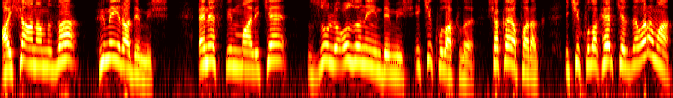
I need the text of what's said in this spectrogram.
Ayşe anamıza Hümeyra demiş. Enes bin Malik'e Zul uzuneyn demiş iki kulaklı şaka yaparak iki kulak herkeste var ama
